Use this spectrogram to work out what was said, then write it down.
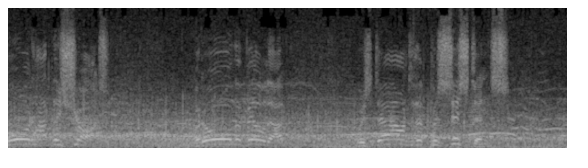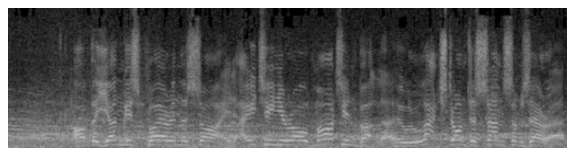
Ford had the shot, but all the build-up was down to the persistence of the youngest player in the side, 18-year-old Martin Butler, who latched onto Sansom's error,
